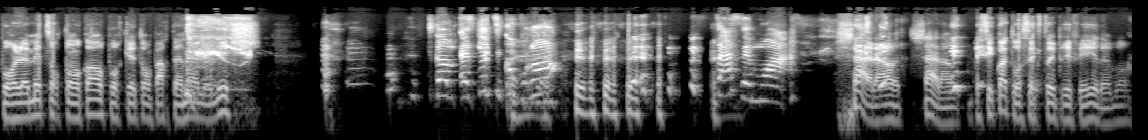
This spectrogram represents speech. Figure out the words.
pour le mettre sur ton corps pour que ton partenaire le liche. Comme, est-ce que tu comprends? Ça, c'est moi. Shout out, shout out. C'est quoi ton sextoy préféré d'abord?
